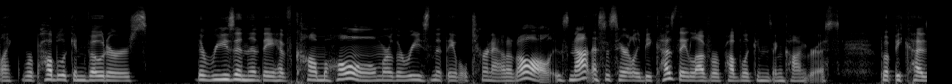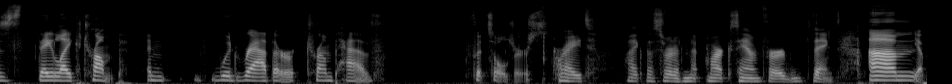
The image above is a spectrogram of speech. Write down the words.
like Republican voters, the reason that they have come home or the reason that they will turn out at all is not necessarily because they love Republicans in Congress, but because they like Trump and would rather Trump have foot soldiers. Right. Like the sort of Mark Sanford thing. Um, yep.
